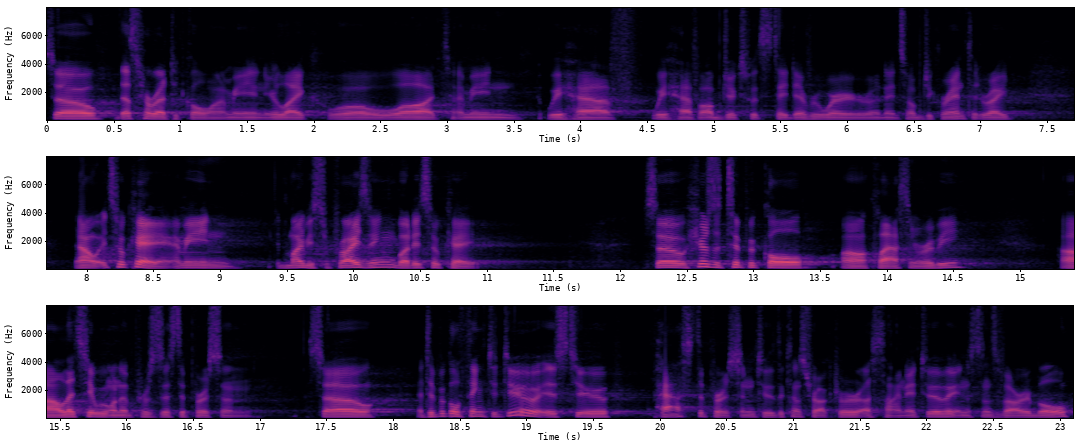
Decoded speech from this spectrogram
So that's heretical. I mean, you're like, whoa, what? I mean, we have, we have objects with state everywhere, and it's object-oriented, right? Now, it's OK. I mean, it might be surprising, but it's OK. So here's a typical uh, class in Ruby. Uh, let's say we want to persist a person. So a typical thing to do is to pass the person to the constructor, assign it to an instance variable,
